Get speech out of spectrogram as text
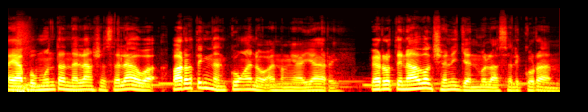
Kaya pumunta na lang siya sa lawa para tingnan kung ano ang nangyayari. Pero tinawag siya ni Jan mula sa likuran.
